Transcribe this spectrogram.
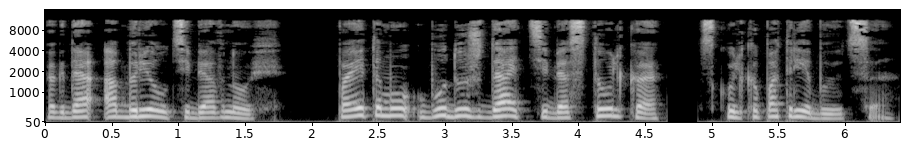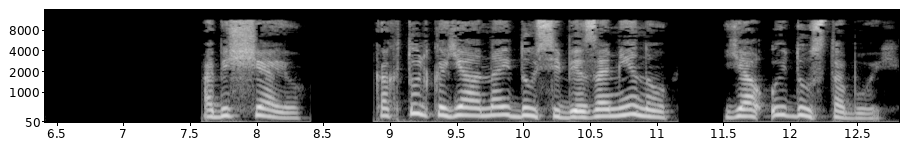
когда обрел тебя вновь. Поэтому буду ждать тебя столько, сколько потребуется. Обещаю, как только я найду себе замену, я уйду с тобой.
